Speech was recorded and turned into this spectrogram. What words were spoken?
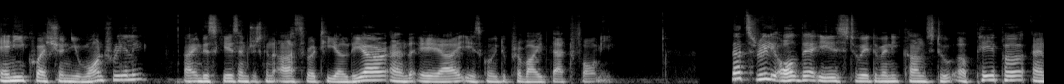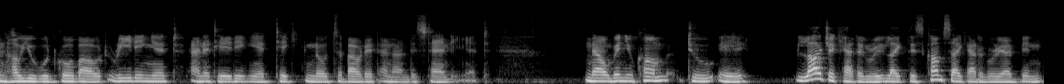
any question you want really. Uh, in this case, I'm just going to ask for a TLDR and the AI is going to provide that for me. That's really all there is to it when it comes to a paper and how you would go about reading it, annotating it, taking notes about it, and understanding it. Now, when you come to a larger category like this CompSci category I've been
